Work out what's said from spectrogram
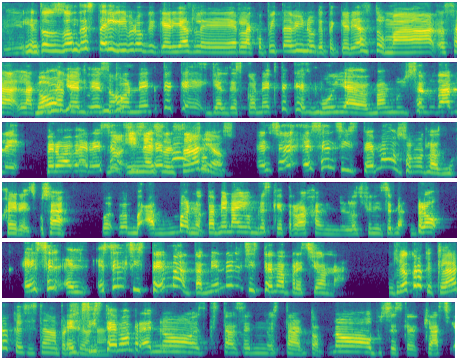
Y entonces, ¿dónde está el libro que querías leer, la copita de vino que te querías tomar? O sea, la No, y el que- ¿no? desconecte que, y el desconecte que es muy, además, muy saludable. Pero a ver, ¿es No, el sistema innecesario. somos- ¿es, el- ¿Es el sistema o somos las mujeres? O sea, ah, bueno, también hay hombres que trabajan los fines de semana, pero es el, el- es el sistema, también el sistema presiona. Yo creo que claro que el sistema presiona. El sistema, no, es que estás en un startup, no, pues es que, que así,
